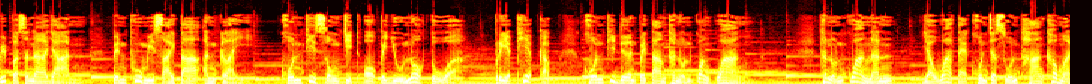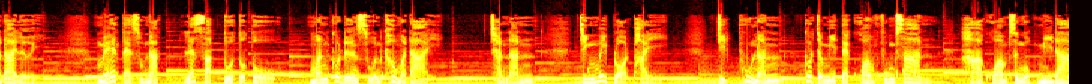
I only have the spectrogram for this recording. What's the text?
วิปัสนาญาณเป็นผู้มีสายตาอันไกล คนที่ทรงจิตออกไปอยู่นอกตัว เปรียบเทียบกับคนที่เดินไปตามถนนกว้างๆ ถนนกว้างนั้น อย่าว่าแต่คนจะสวนทางเข้ามาได้เลย แม้แต่สุนัขและสัตว์ตัวโตๆมันก็เดินสวนเข้ามาได้ ฉะนั้นจึงไม่ปลอดภัย จิตผู้นั้นก็จะมีแต่ความฟุ้งซ่าน หาความสงบมีได้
